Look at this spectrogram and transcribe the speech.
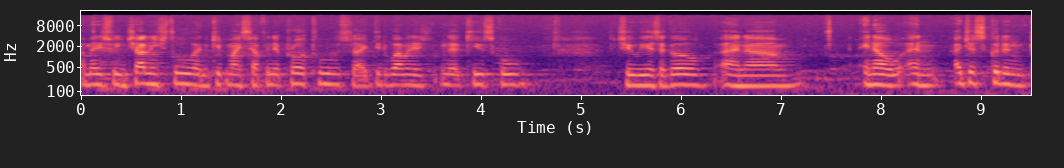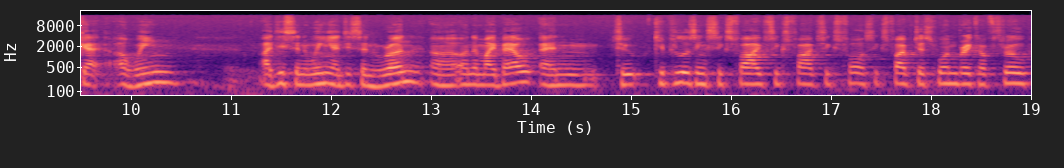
I managed to win Challenge Tour and keep myself in the Pro Tours. I did well in the, in the Q School two years ago, and um, you know, and I just couldn't get a win a decent win, a decent run uh, under my belt, and to keep losing 6 5, 6 5, 6 4, 6 5, just one break of throw,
